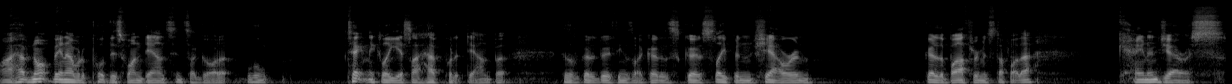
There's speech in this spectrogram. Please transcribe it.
I have not been able to put this one down since I got it. Well, technically yes, I have put it down, but because I've got to do things like go to go to sleep and shower and go to the bathroom and stuff like that. Kanan Jarrus.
